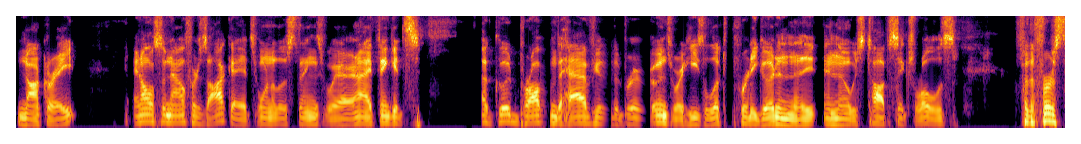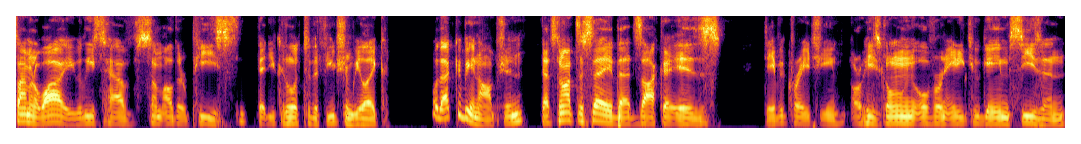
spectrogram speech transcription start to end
Not great. And also now for Zacha, it's one of those things where, and I think it's a good problem to have here the Bruins, where he's looked pretty good in the in those top six roles. For the first time in a while, you at least have some other piece that you can look to the future and be like, well, that could be an option. That's not to say that Zacha is David Krejci or he's going over an 82 game season,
